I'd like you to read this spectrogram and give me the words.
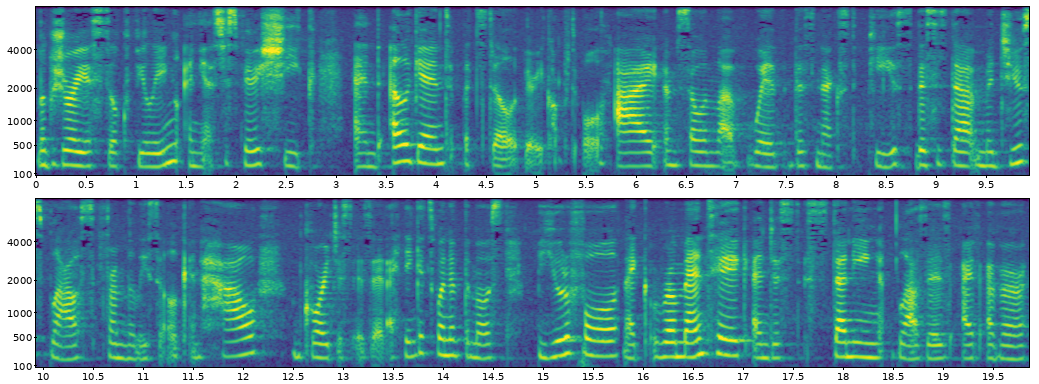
luxurious silk feeling and yes just very chic and elegant, but still very comfortable. I am so in love with this next piece. This is the Medusa blouse from Lily Silk, and how gorgeous is it? I think it's one of the most beautiful, like romantic and just stunning blouses I've ever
